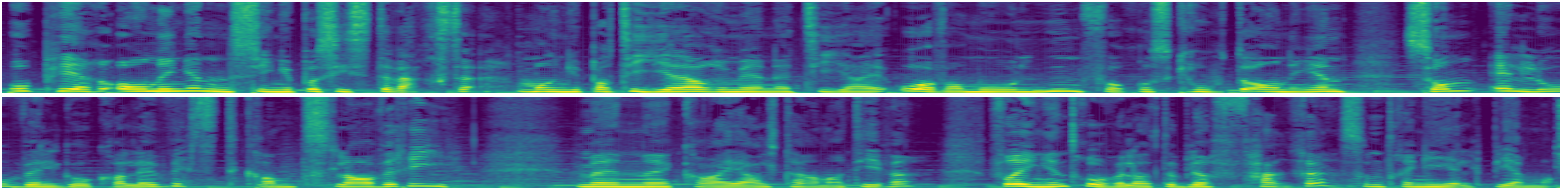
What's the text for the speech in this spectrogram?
Aupairordningen synger på siste verset. Mange partier mener tida er overmoden for å skrote ordningen, som LO velger å kalle vestkantslaveri. Men hva er alternativet? For ingen tror vel at det blir færre som trenger hjelp hjemme.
